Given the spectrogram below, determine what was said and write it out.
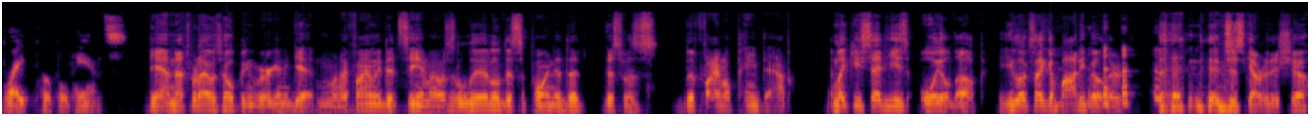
bright purple pants. Yeah, and that's what I was hoping we were going to get. And when I finally did see him, I was a little disappointed that this was the final paint app. And like you said, he's oiled up. He looks like a bodybuilder just got rid of the show.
